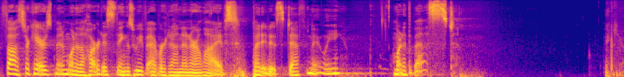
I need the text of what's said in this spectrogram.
Foster care has been one of the hardest things we've ever done in our lives, but it is definitely one of the best. Thank you.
